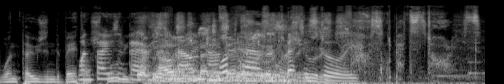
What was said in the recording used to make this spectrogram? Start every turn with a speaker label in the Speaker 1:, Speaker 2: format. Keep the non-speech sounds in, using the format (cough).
Speaker 1: 1,000 better
Speaker 2: 1,000
Speaker 1: stories.
Speaker 2: better stories.
Speaker 3: 1,000 better
Speaker 4: stories.
Speaker 3: stories.
Speaker 1: better stories.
